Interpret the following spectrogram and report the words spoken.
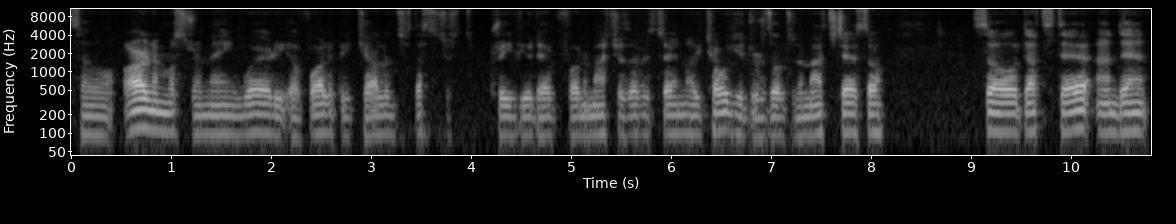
So Ireland must remain wary of Wallaby Challenge. That's just preview there before the matches. Was saying I told you the result of the match there, so so that's there. And then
